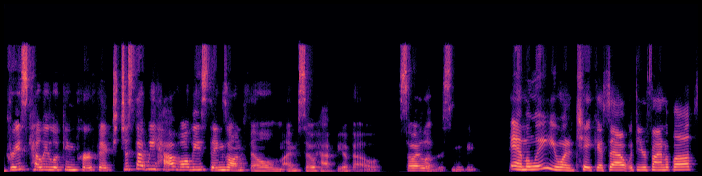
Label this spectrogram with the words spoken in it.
Grace Kelly looking perfect. Just that we have all these things on film, I'm so happy about. So I love this movie. Emily, you want to take us out with your final thoughts?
